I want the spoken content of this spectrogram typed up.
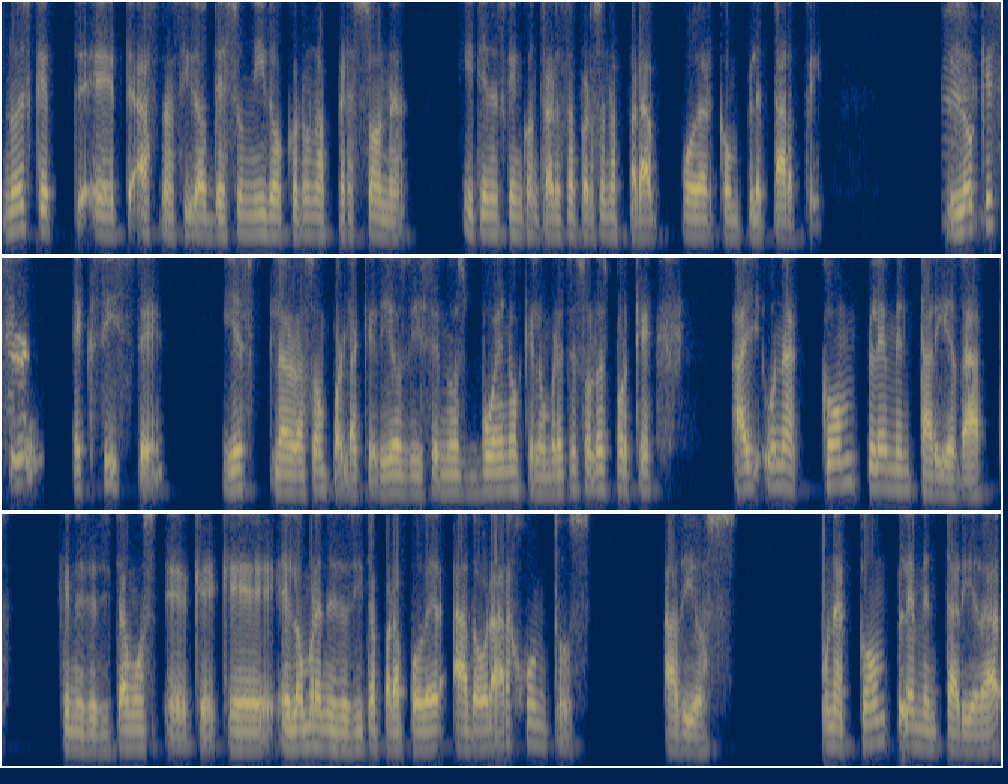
No es que te, eh, te has nacido desunido con una persona, y tienes que encontrar a esa persona para poder completarte. Lo que sí existe, y es la razón por la que Dios dice no es bueno que el hombre esté solo, es porque hay una complementariedad que necesitamos, eh, que, el hombre necesita para poder adorar juntos a Dios. Una complementariedad,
